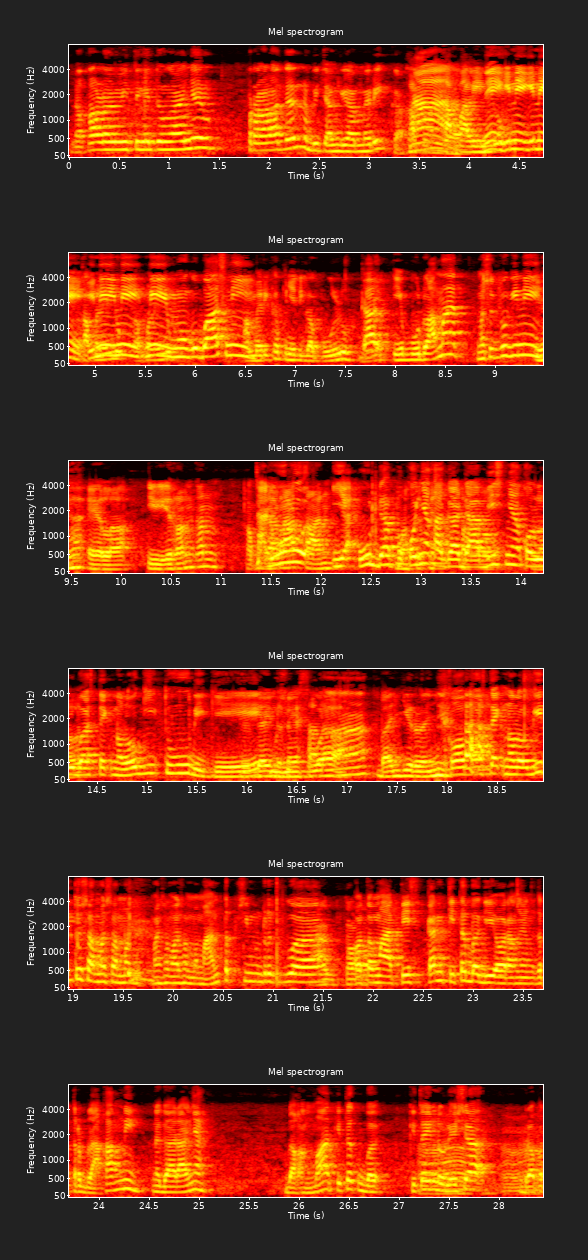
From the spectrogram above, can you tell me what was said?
Nah kalau hitung-hitungannya peralatan lebih canggih Amerika. Kapal- kapal Nah, induk. nih gini gini, Kapal ini induk, ini kapal nih induk. mau gue bahas nih. Amerika punya 30. Ka- ya bodo amat. Maksud gue gini. Ya elah, Iran kan Nah dulu, daratan. ya udah pokoknya Maksudnya kagak ada kalau- habisnya kalau lu bahas teknologi tuh, BG. Indonesia gua. lah banjir anjir. Kalau bahas teknologi itu sama-sama sama-sama mantep sih menurut gua. Otomatis kan kita bagi orang yang keterbelakang nih negaranya. Belakang banget kita kita Indonesia ah. berapa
